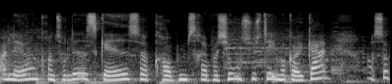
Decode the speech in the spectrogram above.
og laver en kontrolleret skade, så kroppens reparationssystemer går i gang, og så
